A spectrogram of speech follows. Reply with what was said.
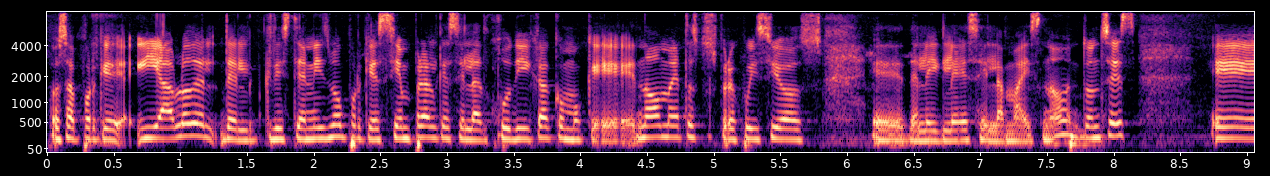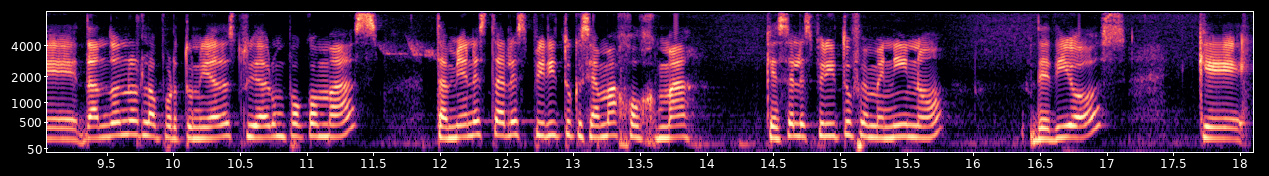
O sea, porque, y hablo del, cristianismo porque es siempre al que se le adjudica como que no metas tus prejuicios eh, de la iglesia y la maíz, ¿no? Entonces, eh, dándonos la oportunidad de estudiar un poco más también está el espíritu que se llama Jochma, que es el espíritu femenino de Dios, que,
